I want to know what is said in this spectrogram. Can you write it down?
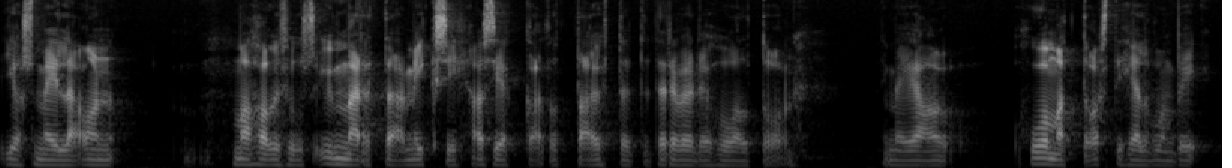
jos meillä on mahdollisuus ymmärtää, miksi asiakkaat ottaa yhteyttä terveydenhuoltoon, niin meidän on huomattavasti helpompi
